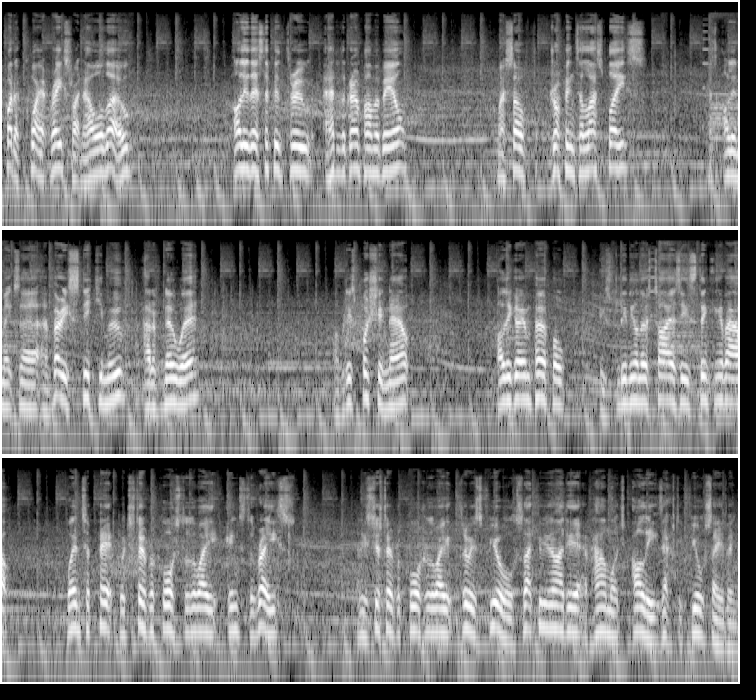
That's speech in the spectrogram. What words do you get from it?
quite a quiet race right now, although Ollie there slipping through ahead of the Grandpa Mobile. Myself dropping to last place as Ollie makes a, a very sneaky move out of nowhere. Oh, but he's pushing now. Ollie going purple. He's leaning on those tyres. He's thinking about when to pit. We're just over a quarter of the way into the race. And he's just over a quarter of the way through his fuel. So that gives you an idea of how much Ollie is actually fuel saving.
